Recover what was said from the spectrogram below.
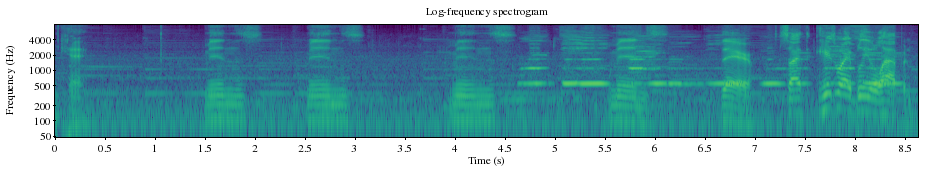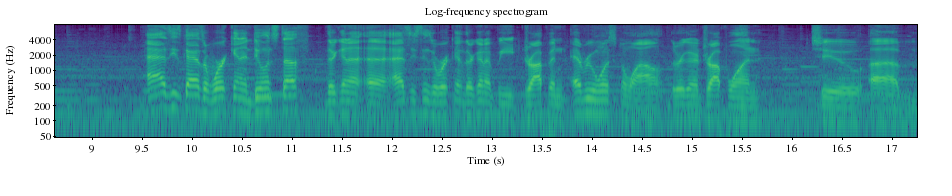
Okay. Mins, Mins, Mins, Mins. There. So I, here's what I believe will happen. As these guys are working and doing stuff, they're gonna, uh, as these things are working, they're gonna be dropping every once in a while. They're gonna drop one to um,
